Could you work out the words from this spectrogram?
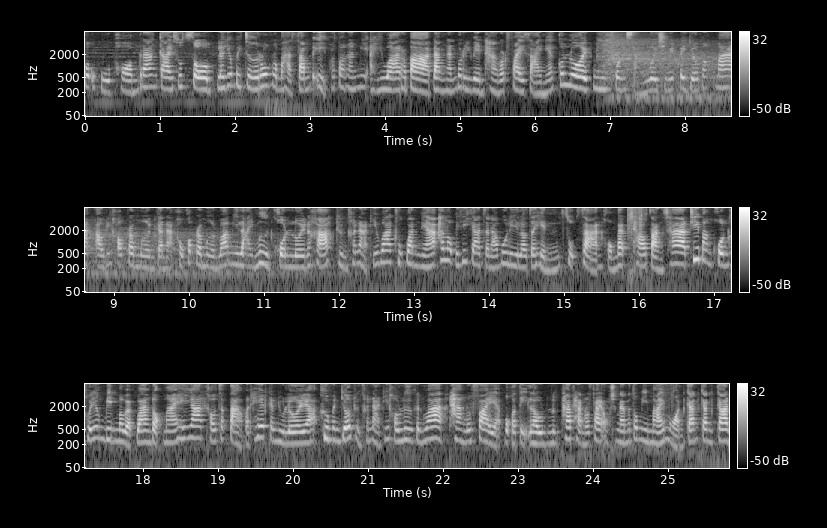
ก็โอ้โหผอมร่างกายสุดโทมแล้วยังไปเจอโรคระบาดซ้ำไปอีกเพราะตอนนั้นมีอหิวาระบาดดังนั้นบริเวณทางรถไฟสายนี้ก็เลยมีคนสังเวยชีวิตไปเยอะมากๆ เอาที่เขาประเมินกันนะเขาก็ประเมินว่ามีหลายหมื่นคนเลยนะคะ ถึงขนาดที่ว่าทุกวันนี้ถ้าเราไปที่กาญจนบุรีเราจะเห็นสุสานของแบบชาวต่างชาติ ที่บางคนเขายังบินมาแบบวางดอกไม้ให้ญาติเขาจากต่างประเทศกันอยู่เลยอะคือมันเยอะถึงขนาดที่เขาลือกันว่าทางรถไฟอะปกติเรานึกภาพทางรถไฟออกใช่ไหมมันต้องมีไม้หมอนกันกันกัน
